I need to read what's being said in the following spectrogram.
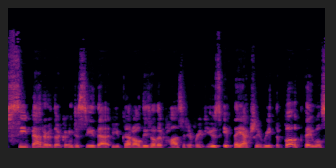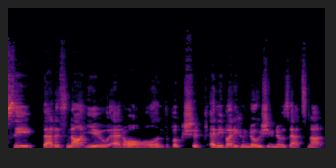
see better. They're going to see that you've got all these other positive reviews. If they actually read the book they will see that is not you at all. And the book should anybody who knows you knows that's not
